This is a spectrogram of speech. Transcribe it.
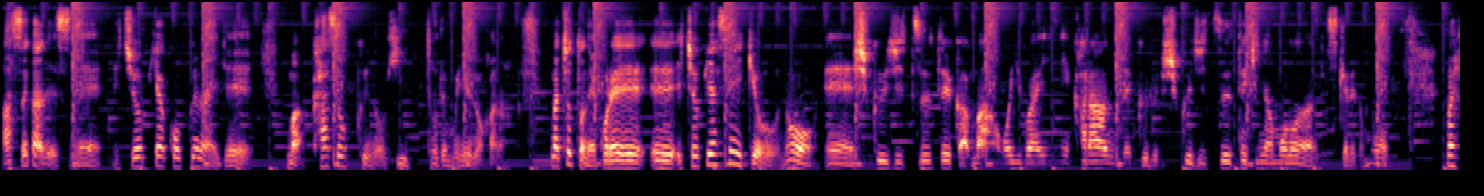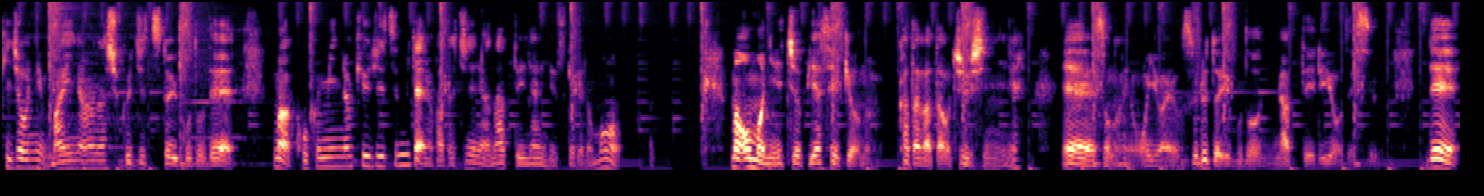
明日がですね、エチオピア国内で、まあ、家族の日とでも言うのかな。まあ、ちょっとね、これ、えーエチオピア正教の、えー祝日というか、まあ、お祝いに絡んでくる祝日的なものなんですけれども、まあ、非常にマイナーな祝日ということで、まあ、国民の休日みたいな形にはなっていないんですけれども、まあ、主にエチオピア正教の方々を中心にね、えーその辺お祝いをするということになっているようです。で、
